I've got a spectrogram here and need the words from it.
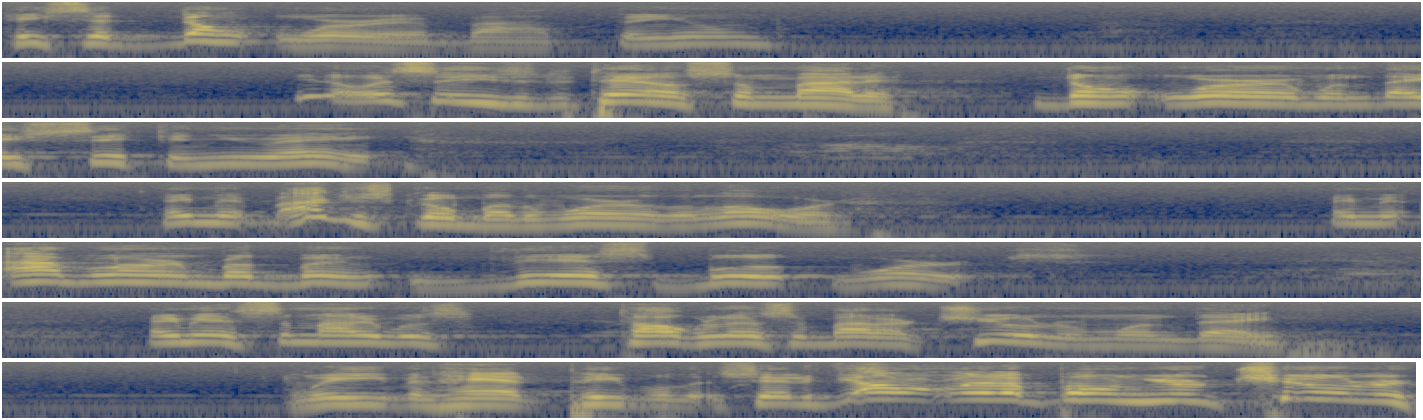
he said, don't worry about them. You know, it's easy to tell somebody, don't worry when they sick and you ain't. Amen. I just go by the word of the Lord. Amen. I've learned, Brother Boone, this book works. Amen. Somebody was talking to us about our children one day. We even had people that said, if y'all don't let up on your children,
